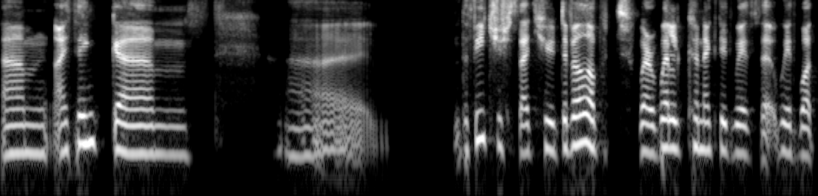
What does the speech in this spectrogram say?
Um, I think um, uh, the features that you developed were well connected with with what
